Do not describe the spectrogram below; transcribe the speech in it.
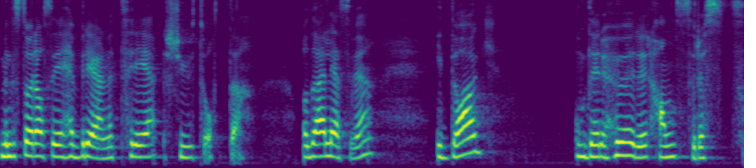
Men det står altså i Hebreerne 3, 7-8. Og der leser vi i dag om dere hører hans røst,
